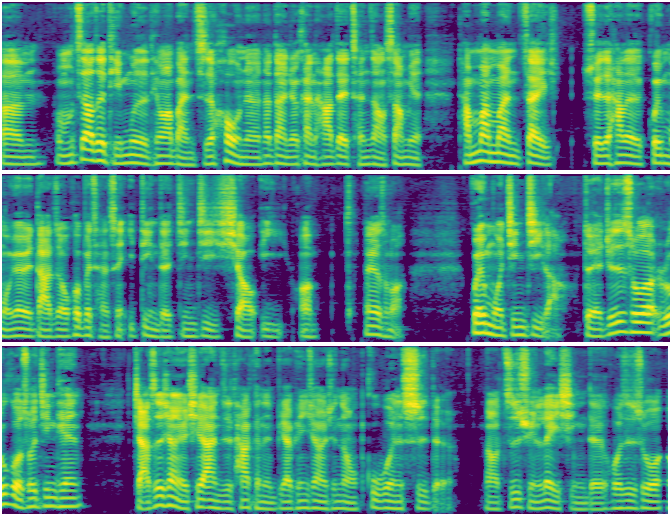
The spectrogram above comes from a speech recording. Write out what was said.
嗯，我们知道这题目的天花板之后呢，那当然就看它在成长上面，它慢慢在随着它的规模越来越大之后，会不会产生一定的经济效益啊？那叫什么规模经济啦？对，就是说，如果说今天。假设像有些案子，它可能比较偏向于是那种顾问式的，然后咨询类型的，或是说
